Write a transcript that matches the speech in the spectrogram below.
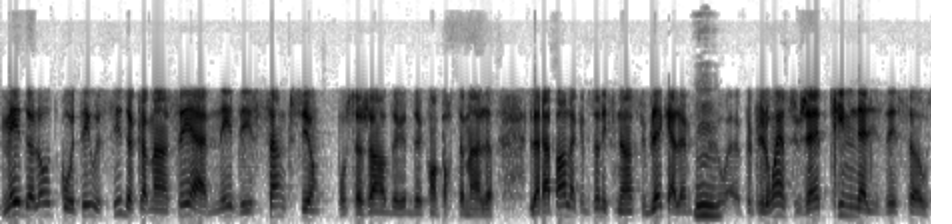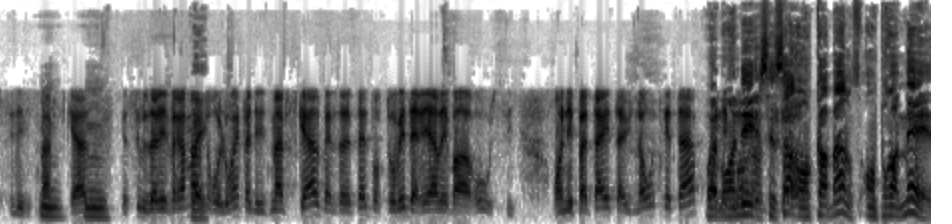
mais de l'autre côté aussi de commencer à amener des sanctions pour ce genre de, comportement-là. Le rapport de la Commission des finances publiques, elle un, mm. un, peu plus loin, suggère de criminaliser ça aussi, l'évitement mm. fiscal. Mm. Que si vous allez vraiment trop loin faire l'évitement fiscal, ben, vous allez peut-être vous retrouver derrière les barreaux aussi. On est peut-être à une autre étape. Oui, mais c'est ça, on commence, on promet.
